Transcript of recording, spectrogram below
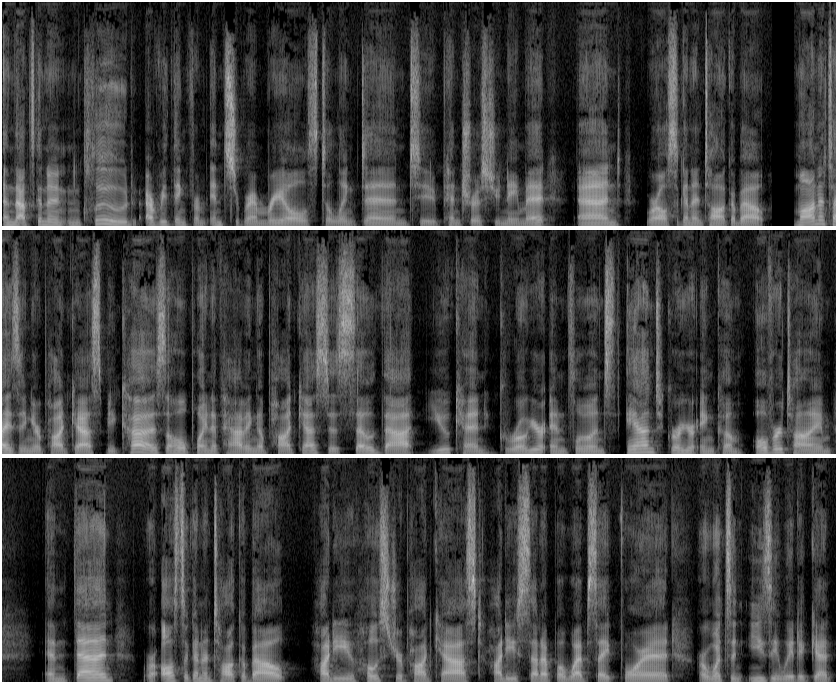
and that's going to include everything from Instagram Reels to LinkedIn to Pinterest, you name it. And we're also going to talk about monetizing your podcast because the whole point of having a podcast is so that you can grow your influence and grow your income over time. And then we're also going to talk about how do you host your podcast? How do you set up a website for it? Or what's an easy way to get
